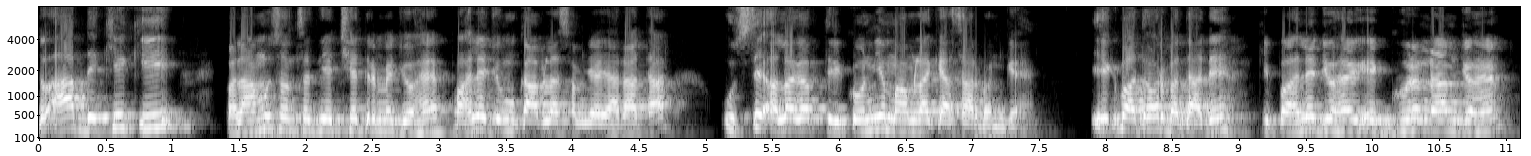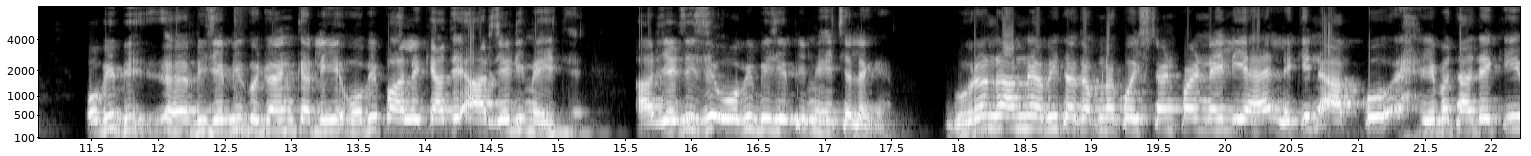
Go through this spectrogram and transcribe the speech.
तो आप देखिए कि पलामू संसदीय क्षेत्र में जो है, पहले जो मुकाबला समझा जा रहा था, उससे अलग अब त्रिकोणीय मामला के आसार बन गए हैं। एक बात और बता दें कि पहले जो है, एक घूरन राम जो है, वो भी बीजेपी को ज्वाइन कर लिए। वो भी पहले क्या थे? आरजेडी में ही थे। आरजेडी से वो भी बीजेपी में ही चले गए। घूरन राम ने अभी तक अपना कोई स्टैंड पॉइंट नहीं लिया है, लेकिन आपको ये बता दें कि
